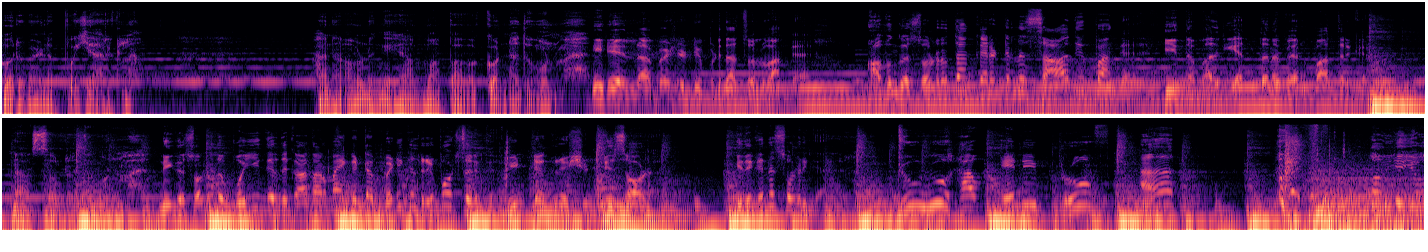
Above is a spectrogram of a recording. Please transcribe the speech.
ஒருவேளை பொய்யா இருக்கலாம். ஆனா அவனுங்க என் அம்மா அப்பாவை கொன்னது உண்மை. எல்லா பேஷண்ட்டும் இப்படிதான் சொல்லுவாங்க. அவங்க சொல்றதுதான் கரெக்ட்னு சாதிப்பாங்க. இந்த மாதிரி எத்தனை பேர் பார்த்திருக்கேன்? நான் சொல்றது உண்மை. நீங்க சொல்றது பொய்ங்கிறதுக்கு ஆதாரமா என்கிட்ட மெடிக்கல் ரிப்போர்ட்ஸ் இருக்கு. இன்டகிரேஷன் டிசார்டர் இதுக்கு என்ன சொல்றீங்க? Do you have any proof ஐயோ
